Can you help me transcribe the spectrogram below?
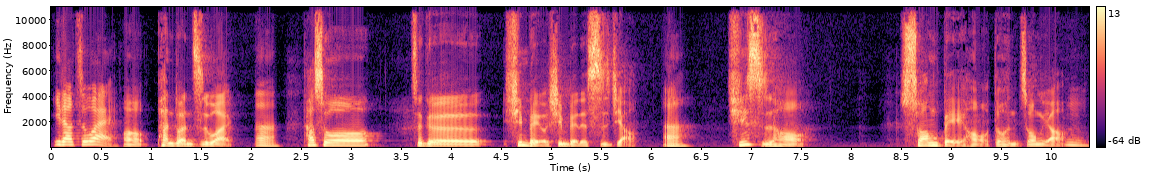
意料之外，哦，判断之外，嗯，他说这个新北有新北的视角，嗯，其实哈，双北哈都很重要，嗯，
